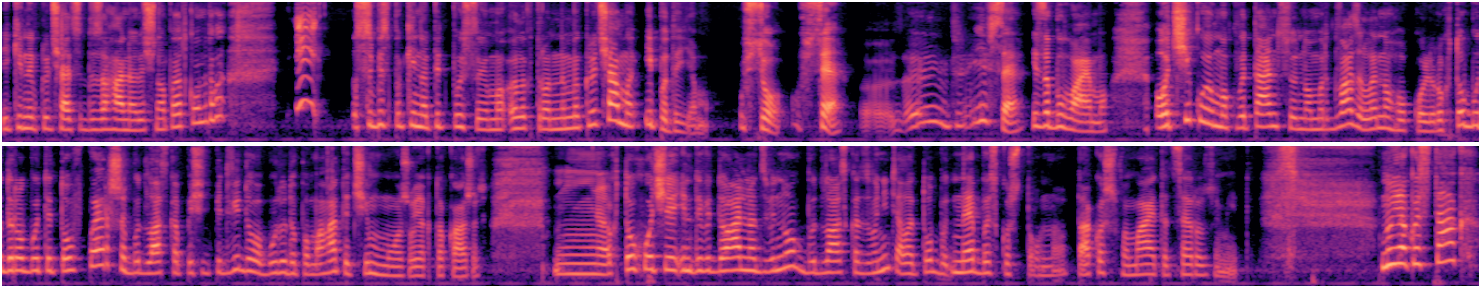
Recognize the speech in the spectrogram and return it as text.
які не включаються до загального річного податкового доходу. І собі спокійно підписуємо електронними ключами і подаємо. Все, все. І все. І забуваємо. Очікуємо квитанцію номер 2 зеленого кольору. Хто буде робити то вперше, будь ласка, пишіть під відео, буду допомагати чим можу, як то кажуть. Хто хоче індивідуально дзвінок, будь ласка, дзвоніть, але то не безкоштовно. Також ви маєте це розуміти. Ну, якось так.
